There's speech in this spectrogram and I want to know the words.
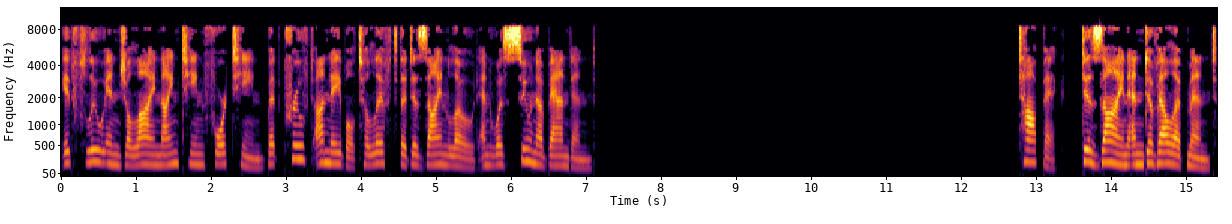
it flew in July 1914 but proved unable to lift the design load and was soon abandoned. Design and development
